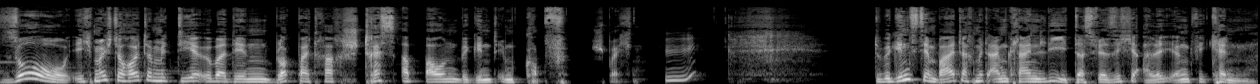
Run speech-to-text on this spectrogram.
So, ich möchte heute mit dir über den Blogbeitrag Stress abbauen beginnt im Kopf sprechen. Mhm. Du beginnst den Beitrag mit einem kleinen Lied, das wir sicher alle irgendwie kennen.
